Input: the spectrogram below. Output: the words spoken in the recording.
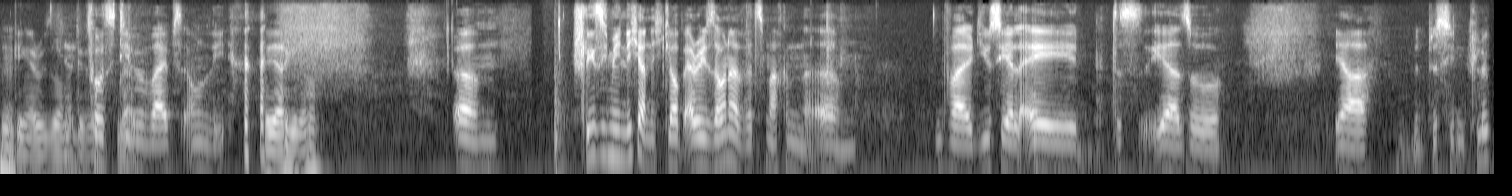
Hm. gegen Arizona gewinnen. Positive Vibes only. Ja, ja genau. Ähm, schließe ich mich nicht an. Ich glaube, Arizona wird's machen, ähm, weil UCLA das eher so, ja, mit bisschen Glück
